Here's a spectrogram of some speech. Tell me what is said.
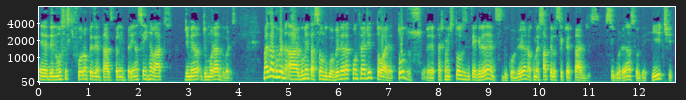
é, denúncias que foram apresentadas pela imprensa em relatos de, de moradores. Mas a, a, argumentação do governo era contraditória. Todos, é, praticamente todos os integrantes do governo, a começar pelo secretário de Segurança, o Derrite,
